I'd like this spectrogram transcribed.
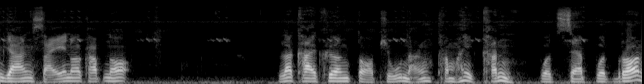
ำยางใสเนาะครับเนาะระคายเคืองต่อผิวหนังทำให้คัน ปวดแสบปวดร้อน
